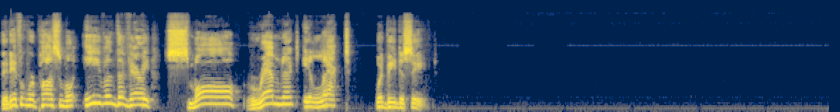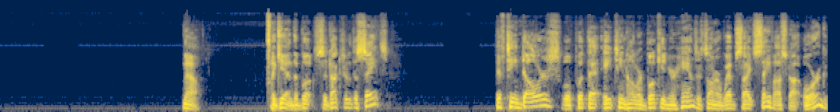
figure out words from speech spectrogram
that if it were possible, even the very small remnant elect would be deceived. Now, again, the book Seduction of the Saints $15. We'll put that $18 book in your hands. It's on our website, saveus.org.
